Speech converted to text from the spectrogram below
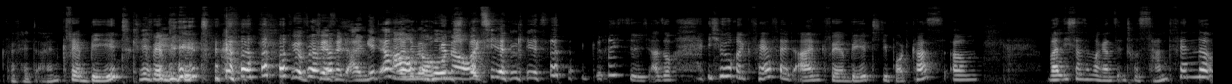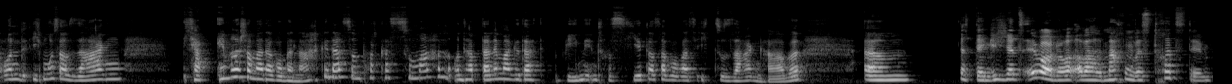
Querfeld ein? Querbeet. Querbeet. querfeld ein geht auch, wenn du mit dem Hund genau. spazieren gehst. Richtig. Also ich höre querfeld ein, querbeet, die Podcasts. Ähm, weil ich das immer ganz interessant finde. Und ich muss auch sagen, ich habe immer schon mal darüber nachgedacht, so einen Podcast zu machen und habe dann immer gedacht, wen interessiert das aber, was ich zu sagen habe. Ähm, das denke ich jetzt immer noch, aber machen wir es trotzdem.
